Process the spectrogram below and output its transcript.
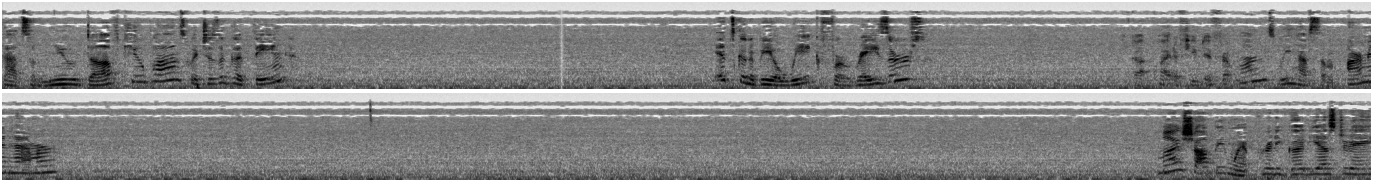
Got some new Dove coupons, which is a good thing. It's gonna be a week for razors. Got quite a few different ones. We have some Arm & Hammer. My shopping went pretty good yesterday.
